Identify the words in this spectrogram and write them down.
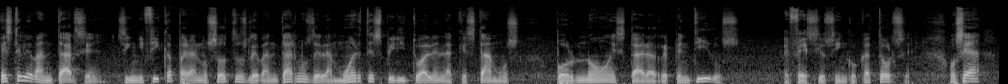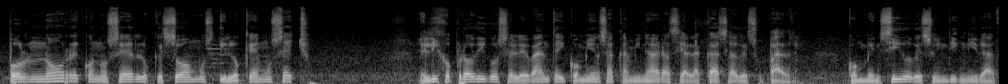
Este levantarse significa para nosotros levantarnos de la muerte espiritual en la que estamos por no estar arrepentidos. Efesios 5:14. O sea, por no reconocer lo que somos y lo que hemos hecho. El hijo pródigo se levanta y comienza a caminar hacia la casa de su padre, convencido de su indignidad,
